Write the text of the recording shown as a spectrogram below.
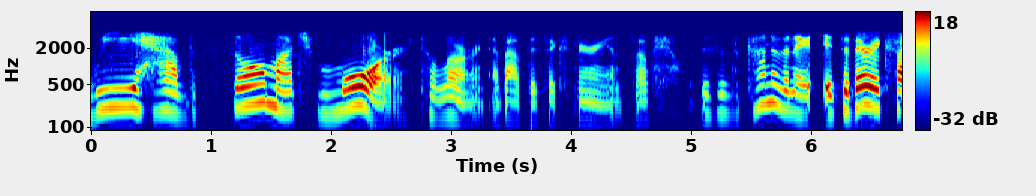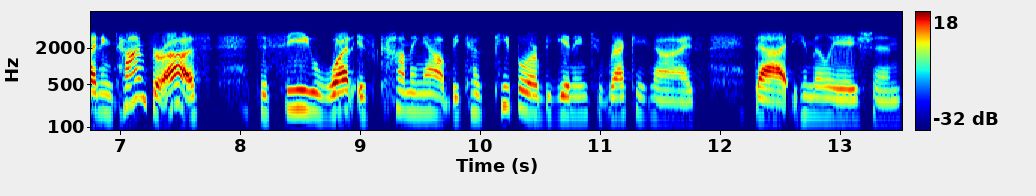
we have so much more to learn about this experience. So this is kind of an it's a very exciting time for us to see what is coming out because people are beginning to recognize that humiliation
